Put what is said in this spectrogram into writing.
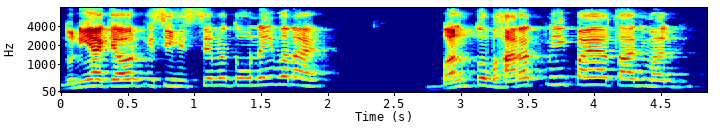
दुनिया के और किसी हिस्से में तो वो नहीं बना है। बन तो भारत में ही पाया ताजमहल भी।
